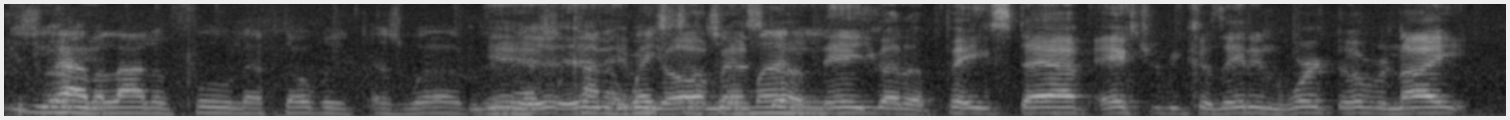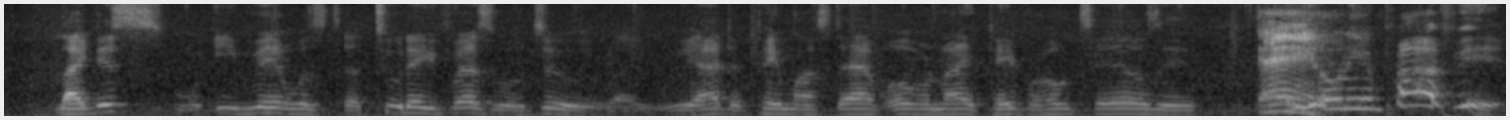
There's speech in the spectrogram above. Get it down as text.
Because you feel have me? a lot of food left over as well. Yeah, and it, that's kind of be all wasted your messed money. up. Then you gotta pay staff extra because they didn't work overnight. Like this event was a two day festival too. Like we had to pay my staff overnight, pay for hotels, and Damn. you don't even profit. It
